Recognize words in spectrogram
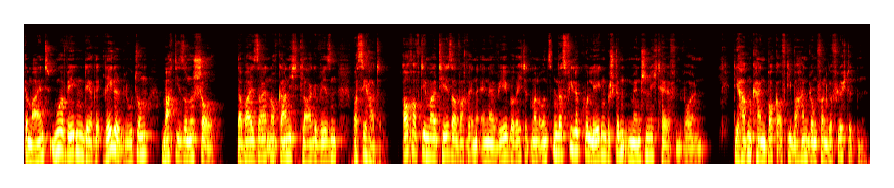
gemeint, nur wegen der Re Regelblutung macht die so eine Show. Dabei sei noch gar nicht klar gewesen, was sie hatte. Auch auf die Malteserwache in NRW berichtet man uns, dass viele Kollegen bestimmten Menschen nicht helfen wollen. Die haben keinen Bock auf die Behandlung von Geflüchteten.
